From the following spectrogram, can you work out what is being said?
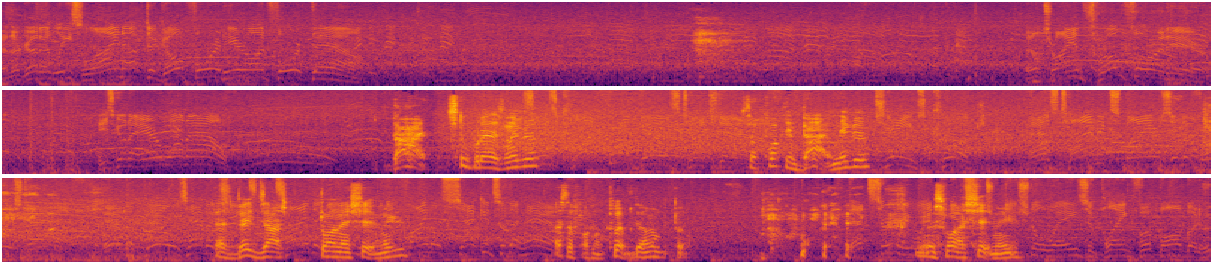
And they're going to at least line up to go for it here on fourth down. They'll try and throw for it here. He's going to air one out. Die, stupid ass nigga. It's a fucking die, nigga. James Cook as time expires in the first half. And the Bills have a That's Big Josh to tie the throwing that shit, nigga. That's a fucking clip, dude. I'm put... That's why one shit, man. ways of playing football, but who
